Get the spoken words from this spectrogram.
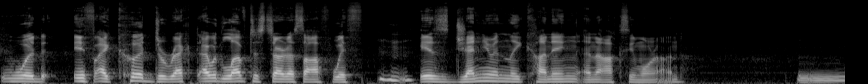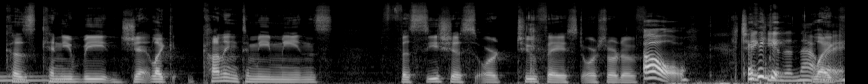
would, if I could direct, I would love to start us off with Mm-hmm. is genuinely cunning an oxymoron? Because can you be gen- like cunning to me means facetious or two faced or sort of Oh, taking think it it, in that like- way.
